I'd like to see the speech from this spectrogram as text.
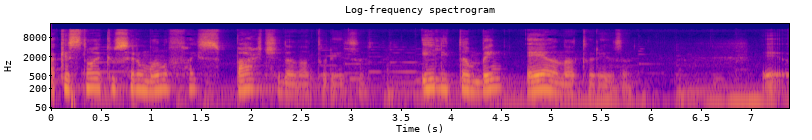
a questão é que o ser humano faz parte da natureza. Ele também é a natureza. É,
